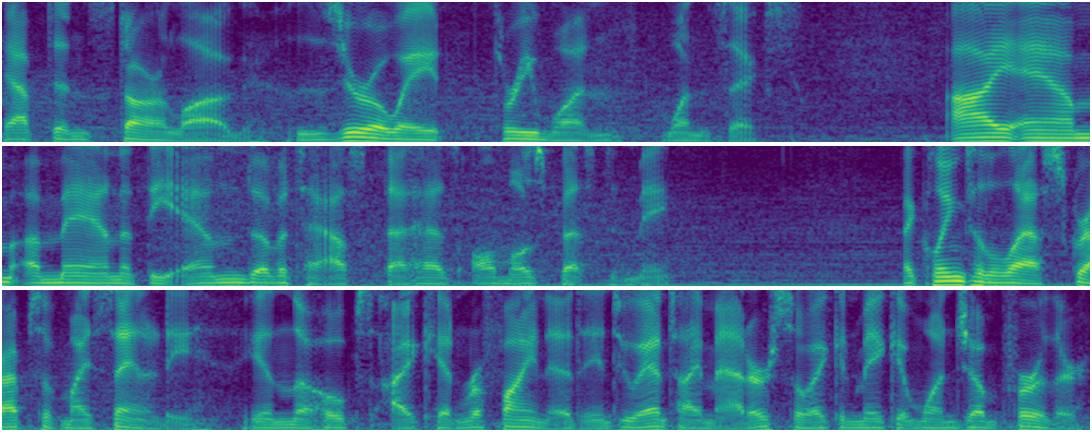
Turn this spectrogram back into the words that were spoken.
Captain Starlog 083116. I am a man at the end of a task that has almost bested me. I cling to the last scraps of my sanity, in the hopes I can refine it into antimatter so I can make it one jump further.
